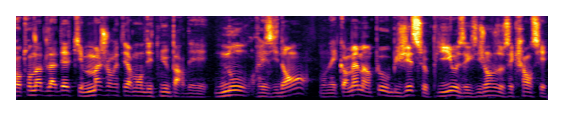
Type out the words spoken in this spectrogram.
quand on a de la dette qui est majoritairement détenue par des non-résidents, on est quand même un peu obligé de se plier aux exigences de ses créanciers.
